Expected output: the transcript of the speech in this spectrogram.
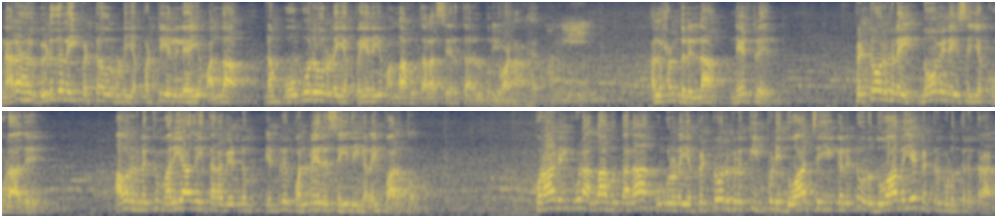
நரக விடுதலை பெற்றவர்களுடைய பட்டியலிலேயும் அல்லாஹ் நம் ஒவ்வொருவருடைய பெயரையும் அல்லாஹு தலா சேர்த்து அருள் புரிவானாக அல்ஹம்துலில்லா நேற்று பெற்றோர்களை நோவினை செய்யக்கூடாது அவர்களுக்கு மரியாதை தர வேண்டும் என்று பல்வேறு செய்திகளை பார்த்தோம். குரானில் கூட அல்லாஹு தலா உங்களுடைய பெற்றோர்களுக்கு இப்படி துவா செய்யுங்கள் என்று ஒரு துவாவையே கற்றுக் கொடுத்திருக்கிறான்.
